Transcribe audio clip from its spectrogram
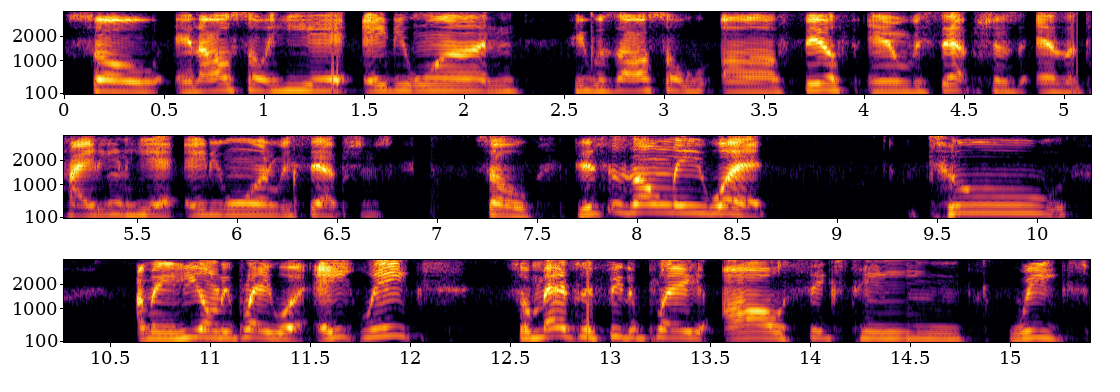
So, and also he had 81. He was also uh fifth in receptions as a tight end. He had 81 receptions. So this is only what two. I mean, he only played what eight weeks. So imagine if he'd have played all 16 weeks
